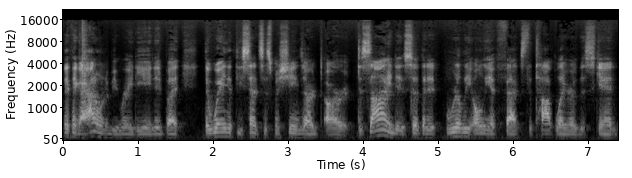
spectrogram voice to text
they think i don't want to be radiated. But the way that these Sensus machines are are designed is so that it really only affects the top layer of the skin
